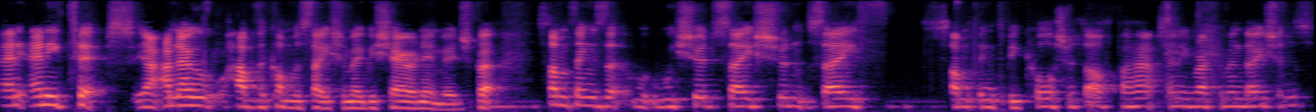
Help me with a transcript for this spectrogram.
any any tips? Yeah, I know have the conversation, maybe share an image, but some things that we should say, shouldn't say, something to be cautious of, perhaps. Any recommendations?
